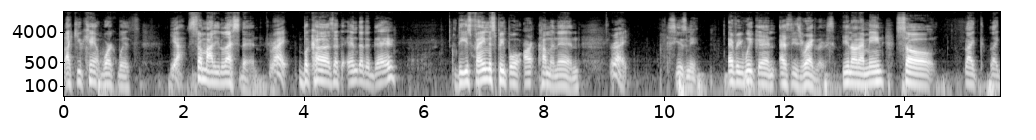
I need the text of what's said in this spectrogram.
like you can't work with Yeah. somebody less than. Right. Because at the end of the day, these famous people aren't coming in Right. excuse me, every weekend as these regulars. You know what I mean? So, like, like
